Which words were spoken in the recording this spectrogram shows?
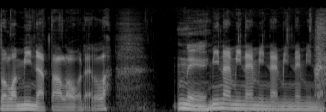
tuolla minä-taloudella. Niin. Minä, minä, minä, minä, minä.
